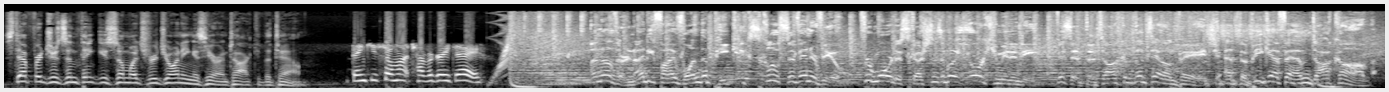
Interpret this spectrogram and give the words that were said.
Stef Richardson, thank you so much for joining us here on Talk of the Town. Thank you so much. Have a great day. Another 95.1 The Peak exclusive interview. For more discussions about your community, visit the Talk of the Town page at thepeakfm.com.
